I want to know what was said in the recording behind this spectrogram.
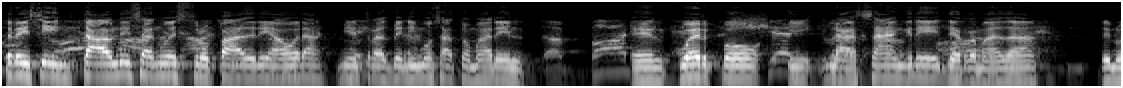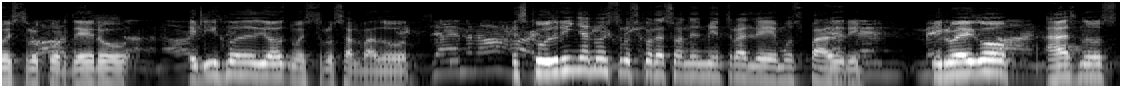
presentables a nuestro Padre ahora mientras venimos a tomar el, el cuerpo y la sangre derramada de nuestro Cordero, el Hijo de Dios, nuestro Salvador. Escudriña nuestros corazones mientras leemos, Padre, y luego haznos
